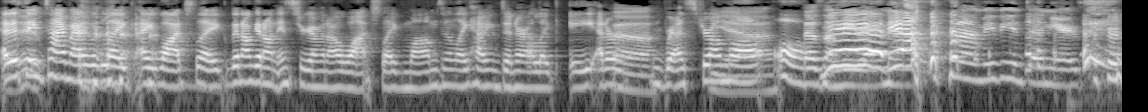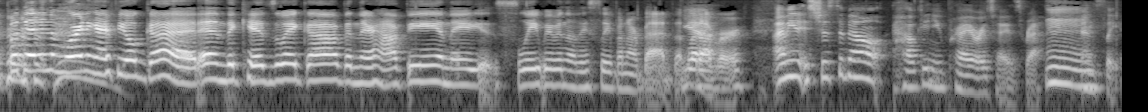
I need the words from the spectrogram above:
At the same time, I would like I watch like then I'll get on Instagram and I'll watch like moms and like having dinner at like eight at a Uh, restaurant. Yeah. Mall. Oh, That's not man, me right now. Maybe in 10 years. but then in the morning I feel good and the kids wake up and they're happy and they sleep even though they sleep in our bed. Yeah. Whatever. I mean, it's just about how can you prioritize rest and sleep.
